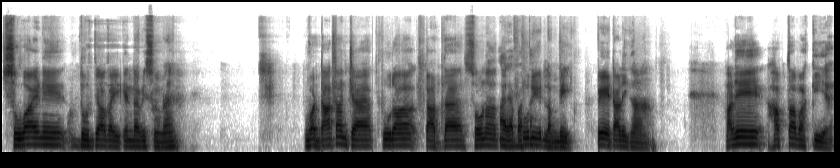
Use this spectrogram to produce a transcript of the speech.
ਸੂਆ ਇਹਨੇ ਦੂਜਾ ਬਾਈ ਕਹਿੰਦਾ ਵੀ ਹੈ। ਵੱਡਾ ਢਾਂਚਾ ਹੈ ਪੂਰਾ ਕੱਦ ਹੈ ਸੋਹਣਾ ਤੇ। ਪੂਰੀ ਲੰਬੀ ਪੇਟ ਵਾਲੀ ਗਾਂ ਹਜੇ ਹਫਤਾ ਬਾਕੀ ਹੈ।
